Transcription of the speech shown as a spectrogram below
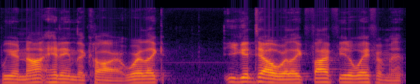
We are not hitting the car. We're like you can tell we're like five feet away from it.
